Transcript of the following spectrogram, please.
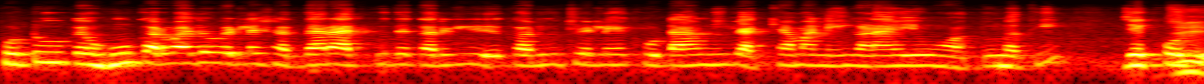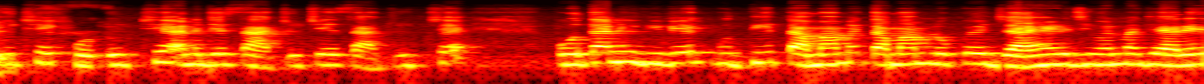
ખોટું કે હું કરવા જાઉં એટલે શ્રદ્ધા રાજપૂતે કર્યું છે એટલે ખોટાની વ્યાખ્યામાં નહીં ગણાય એવું હોતું નથી. જે ખોટું છે ખોટું જ છે અને જે સાચું છે એ સાચું જ છે. પોતાની વિવેક બુદ્ધિ તમામે તમામ લોકોએ જાહેર જીવનમાં જ્યારે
